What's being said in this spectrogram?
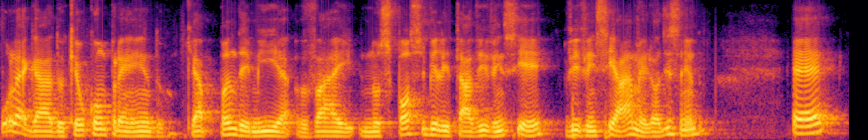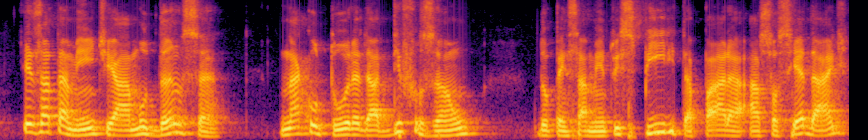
O legado que eu compreendo que a pandemia vai nos possibilitar vivenciar, vivenciar, melhor dizendo, é exatamente a mudança na cultura da difusão do pensamento espírita para a sociedade,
